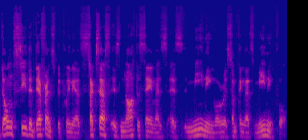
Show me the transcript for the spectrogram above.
don't see the difference between it. Success is not the same as as meaning or as something that's meaningful.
